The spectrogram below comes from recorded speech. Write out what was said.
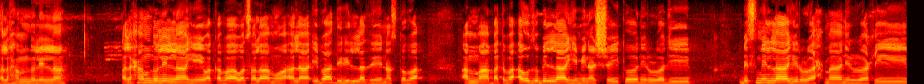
الحمد لله الحمد لله وكفى وسلام على عباده الذين اصطفى أما بعد فأعوذ بالله من الشيطان الرجيم بسم الله الرحمن الرحيم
